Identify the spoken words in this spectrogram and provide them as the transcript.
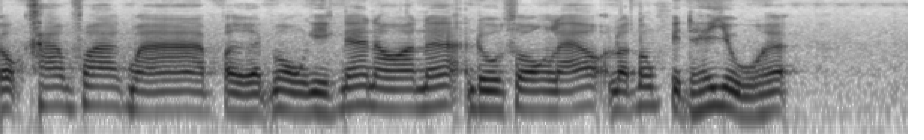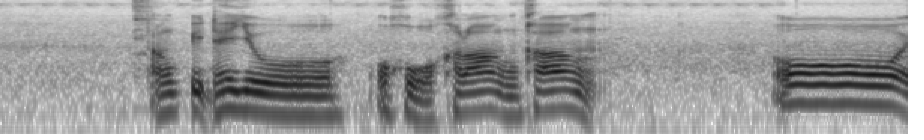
ยกข้ามฟากมา เปิดมงอีกแน่นอนนะ ดูทรงแล้วเราต้องปิดให้อยู่ฮะ ต้องปิดให้อยู่ โอ้โห คล่องคล่อง โอ้ย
